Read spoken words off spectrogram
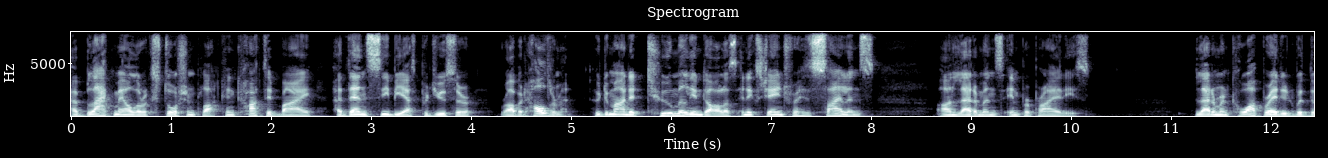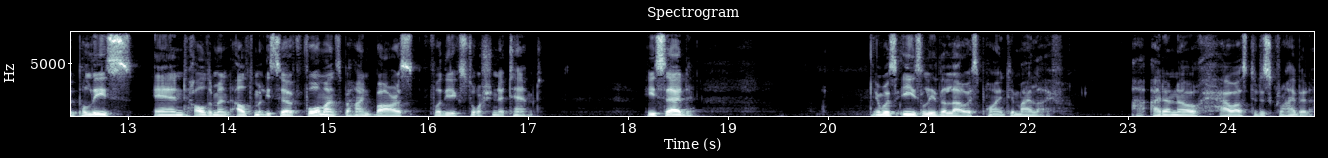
a blackmail or extortion plot concocted by a then CBS producer, Robert Halderman, who demanded $2 million in exchange for his silence on Letterman's improprieties. Letterman cooperated with the police, and Halderman ultimately served four months behind bars for the extortion attempt. He said, It was easily the lowest point in my life. I don't know how else to describe it.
